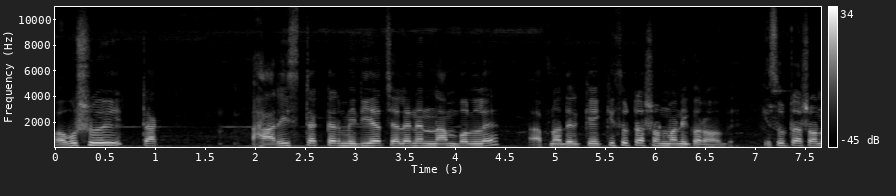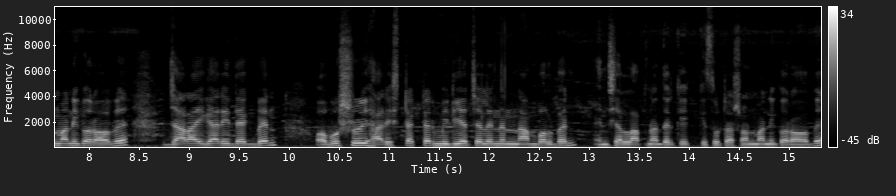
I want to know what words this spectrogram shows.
অবশ্যই টাক হারিস ট্রাক্টর মিডিয়া চ্যানেলের নাম বললে আপনাদেরকে কিছুটা সম্মানী করা হবে। কিছুটা সম্মানী করা হবে। যারা এই গাড়ি দেখবেন, অবশ্যই হারিস ট্রাক্টর মিডিয়া চ্যানেলের নাম বলবেন। ইনশাল্লাহ আপনাদেরকে কিছুটা সম্মানী করা হবে।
